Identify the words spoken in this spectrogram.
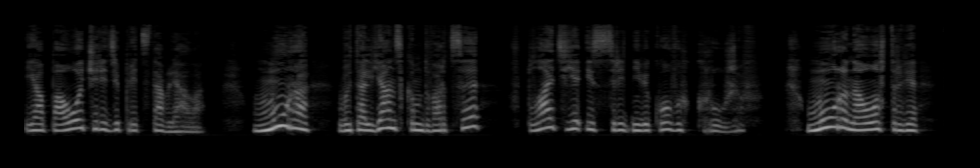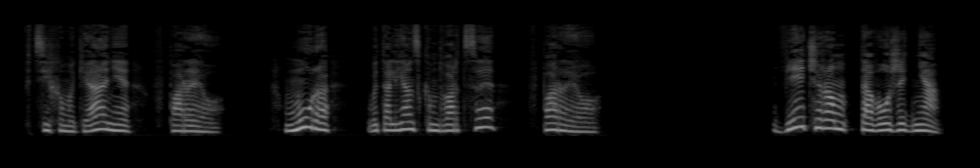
я по очереди представляла. Мура в итальянском дворце в платье из средневековых кружев. Мура на острове в Тихом океане в Парео. Мура в итальянском дворце — Парео. Вечером того же дня.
